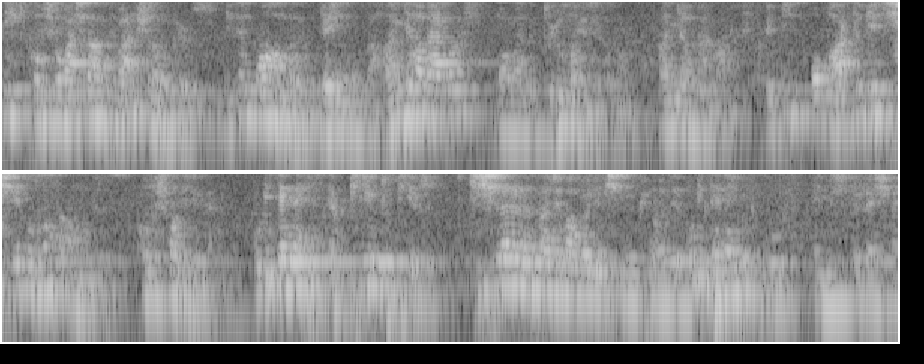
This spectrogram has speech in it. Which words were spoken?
ilk konuşma baştan itibaren şuna bakıyoruz. Bizim o anda yayınımızda hangi haber var? Normalde duyulmayacak olan hangi haber var? Ve biz o artı bir kişiye bunu nasıl anlatırız? Konuşma dilinden. Bu bir deney. Yani peer to peer. Kişiler arası acaba böyle bir şey mümkün olabilir? Bu bir deney bakın. Bu endüstrileşmek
